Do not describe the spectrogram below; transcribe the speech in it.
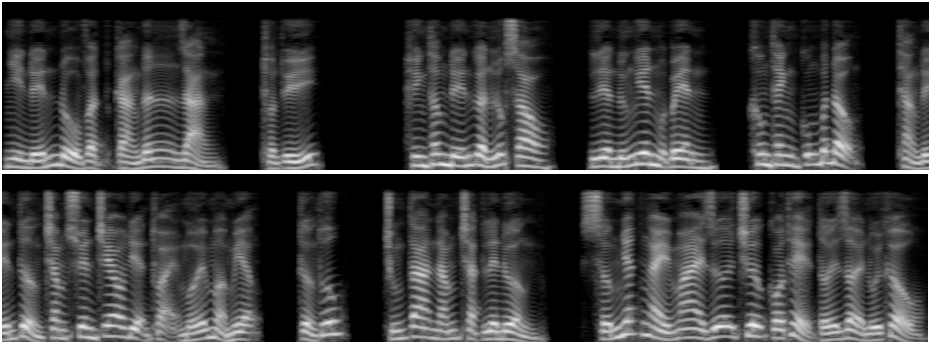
nhìn đến đồ vật càng đơn giản, thuần túy. Hình thâm đến gần lúc sau, liền đứng yên một bên, không thanh cũng bất động, thẳng đến tưởng chăm xuyên treo điện thoại mới mở miệng, tưởng thúc, chúng ta nắm chặt lên đường, sớm nhất ngày mai giữa trưa có thể tới rời núi khẩu,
